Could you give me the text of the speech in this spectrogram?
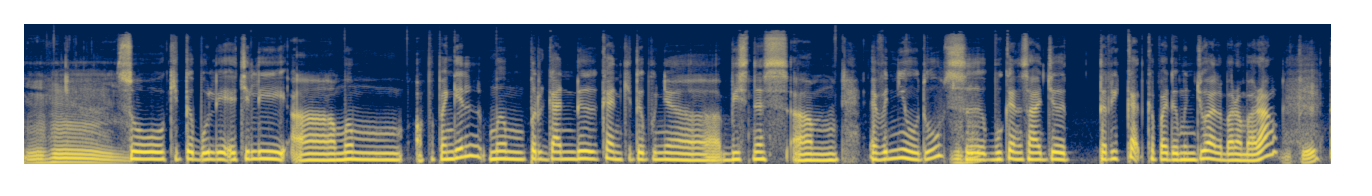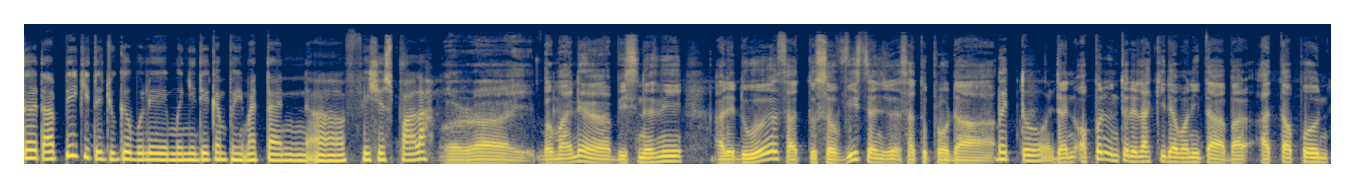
mm-hmm. so kita boleh actually uh, mem, apa panggil mempergandakan kita punya business um, avenue tu mm-hmm. se, bukan sahaja terikat kepada menjual barang-barang okay. tetapi kita juga boleh menyediakan perkhidmatan uh, facial spa lah alright bermakna bisnes ni ada dua satu servis dan juga satu produk betul dan open untuk lelaki dan wanita ataupun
